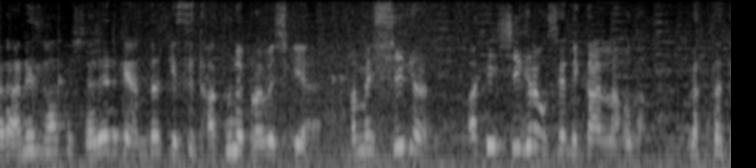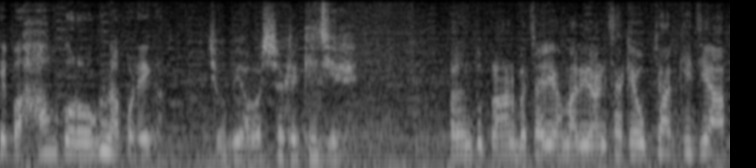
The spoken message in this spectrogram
रानी साहब के शरीर के अंदर किसी धातु ने प्रवेश किया है। हमें शीघ्र अति शीघ्र उसे निकालना होगा। रक्त के बहाव को रोकना पड़ेगा। जो भी आवश्यक है कीजिए। परंतु प्राण बचाइए हमारी रानी साहब के उपचार कीजिए आप।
